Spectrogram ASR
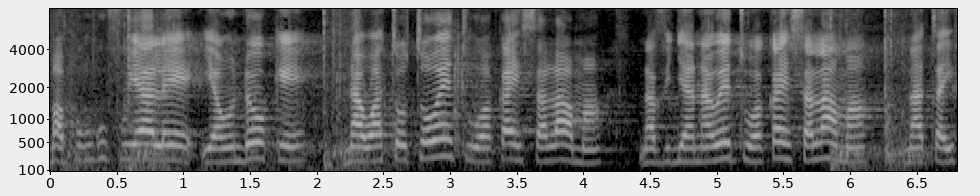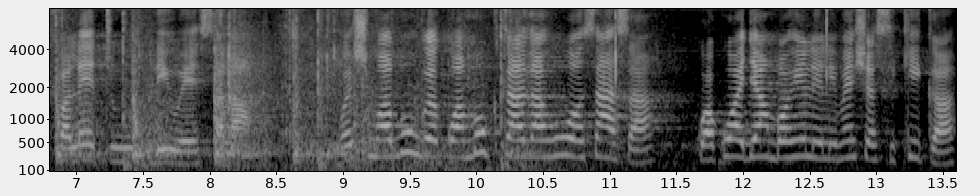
mapungufu yale yaondoke, na watoto wetu wakae salama na vijana wetu wakae salama na taifa letu liwe salama. Mheshimiwa Bunge, kwa muktadha huo sasa, kwa kuwa jambo hili limeshasikika,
